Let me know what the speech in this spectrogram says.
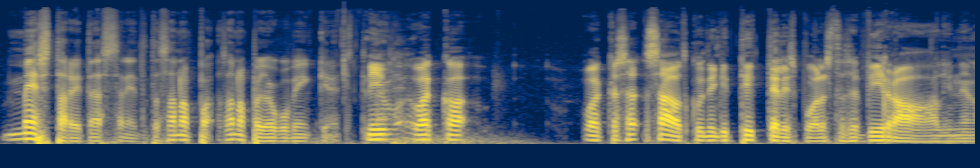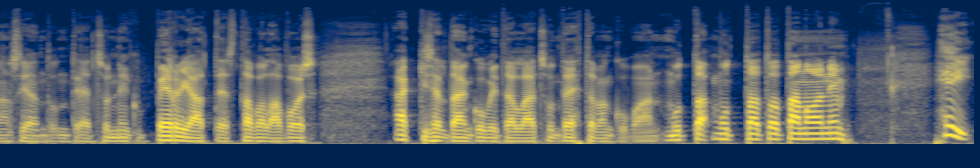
mestari tässä, niin tota, sanoppa, sanoppa joku vinkki nyt sitten. Niin vaikka, vaikka sä, sä oot kuitenkin tittelispuolesta se viraalinen asiantuntija, että sun niin periaatteessa tavallaan voisi äkkiseltään kuvitella, että sun tehtävän kuvaan. Mutta, mutta tota noin, niin, hei,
